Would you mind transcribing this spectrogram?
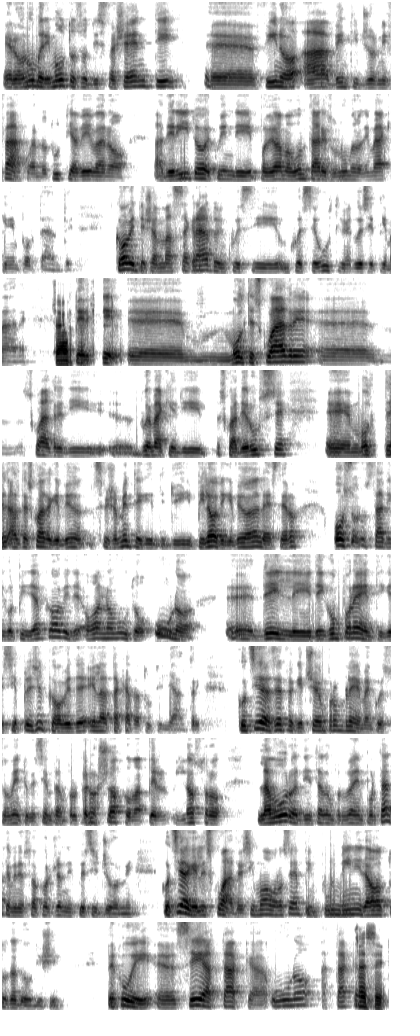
erano numeri molto soddisfacenti eh, fino a 20 giorni fa, quando tutti avevano aderito e quindi potevamo contare su un numero di macchine importante. Covid ci ha massacrato in, questi, in queste ultime due settimane certo. perché eh, molte squadre, eh, squadre di eh, due macchine di squadre russe, eh, molte altre squadre che vedono, specialmente di piloti che vivono all'estero, o sono stati colpiti dal Covid o hanno avuto uno eh, dei, dei componenti che si è preso il Covid e l'ha attaccata a tutti gli altri. Considera sempre che c'è un problema in questo momento che sembra un problema sciocco, ma per il nostro lavoro è diventato un problema importante, me ne sto accorgendo in questi giorni. Considera che le squadre si muovono sempre in pulmini da 8 da 12, per cui eh, se attacca uno, attacca eh sì.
